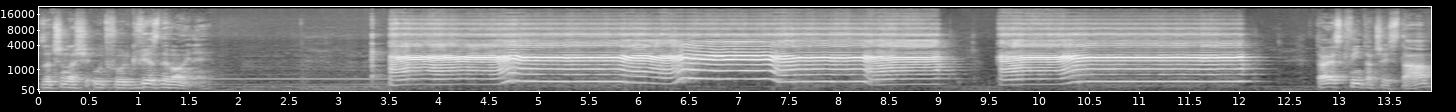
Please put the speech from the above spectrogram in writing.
zaczyna się utwór Gwiezdne Wojny. Kwinta czysta.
